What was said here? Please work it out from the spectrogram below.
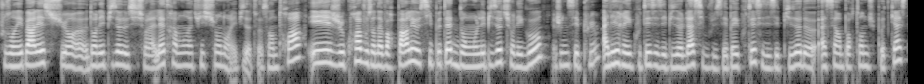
je vous en ai parlé sur, dans l'épisode aussi sur la lettre à mon intuition, dans l'épisode 63, et je crois vous en avoir parlé aussi peut-être dans l'épisode sur l'ego, je ne sais plus. Allez réécouter ces épisodes-là si vous ne les avez pas écoutés, c'est des épisodes euh, assez importants du podcast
